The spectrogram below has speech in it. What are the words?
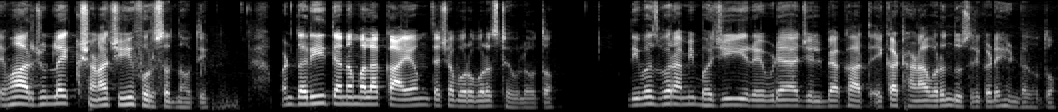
तेव्हा अर्जुनला एक क्षणाचीही फुरसत नव्हती. पण तरीही त्यानं मला कायम त्याच्याबरोबरच ठेवलं होतं. दिवसभर आम्ही भजी रेवड्या जिलब्या खात एका ठाणावरून दुसरीकडे हिंडत होतो.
